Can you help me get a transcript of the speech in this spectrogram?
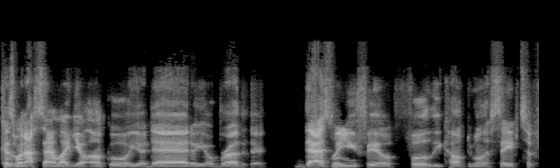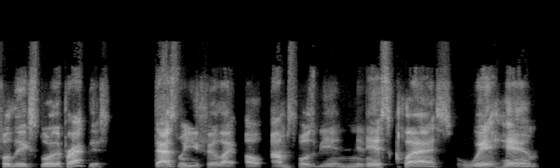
Because when I sound like your uncle or your dad or your brother, that's when you feel fully comfortable and safe to fully explore the practice. That's when you feel like, oh, I'm supposed to be in this class with him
